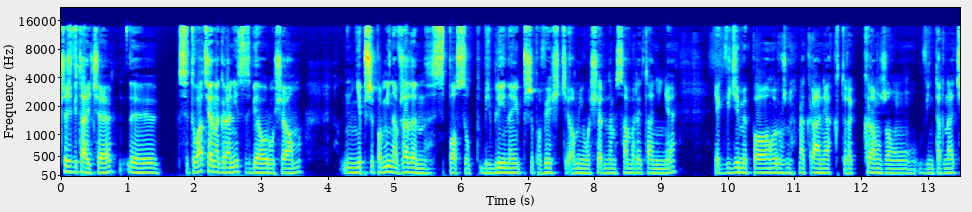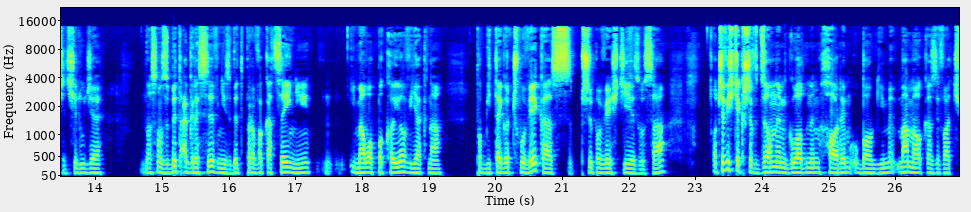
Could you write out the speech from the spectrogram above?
Cześć, witajcie. Y, sytuacja na granicy z Białorusią nie przypomina w żaden sposób biblijnej przypowieści o miłosiernym Samarytaninie. Jak widzimy po różnych nagraniach, które krążą w internecie, ci ludzie no, są zbyt agresywni, zbyt prowokacyjni i mało pokojowi, jak na pobitego człowieka z przypowieści Jezusa. Oczywiście krzywdzonym, głodnym, chorym, ubogim mamy okazywać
